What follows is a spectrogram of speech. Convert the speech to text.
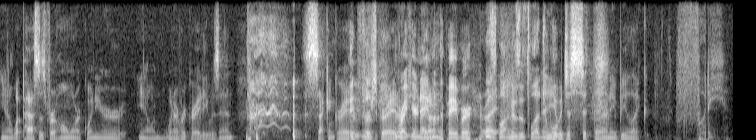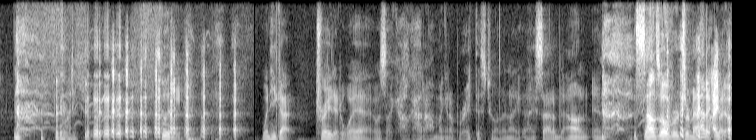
you know what passes for homework when you're you know in whatever grade he was in, second grade or first grade. write your name on the paper as long as it's And legible. he would just sit there and he'd be like, "Futty, Futty, Futty." When he got traded away, I was like, "Oh God, how am I going to break this to him?" And I, I sat him down, and it sounds over dramatic, but, know,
